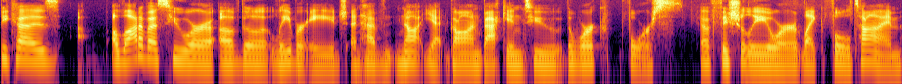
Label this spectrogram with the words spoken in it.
Because a lot of us who are of the labor age and have not yet gone back into the workforce officially or like full time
